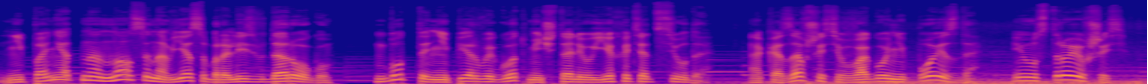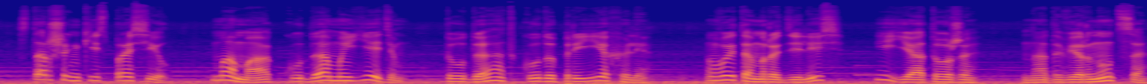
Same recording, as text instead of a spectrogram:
Непонятно, но сыновья собрались в дорогу. Будто не первый год мечтали уехать отсюда. Оказавшись в вагоне поезда и устроившись, старшенький спросил, «Мама, а куда мы едем?» «Туда, откуда приехали. Вы там родились, и я тоже. Надо вернуться,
